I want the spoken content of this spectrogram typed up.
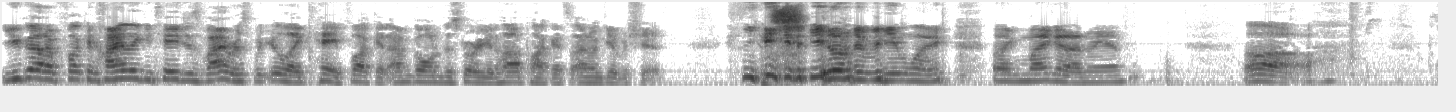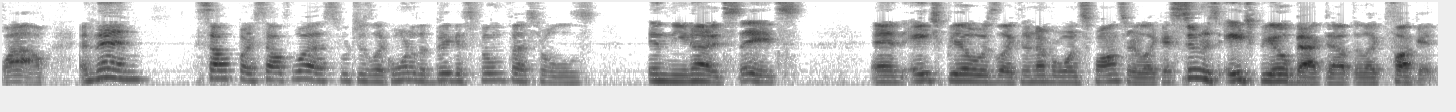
You got a fucking highly contagious virus, but you're like, hey, fuck it, I'm going to the store to get hot pockets. I don't give a shit. you know what I mean? Like, like my god, man. Uh, wow. And then South by Southwest, which is like one of the biggest film festivals in the United States, and HBO was like their number one sponsor. Like as soon as HBO backed out, they're like, "Fuck it,"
